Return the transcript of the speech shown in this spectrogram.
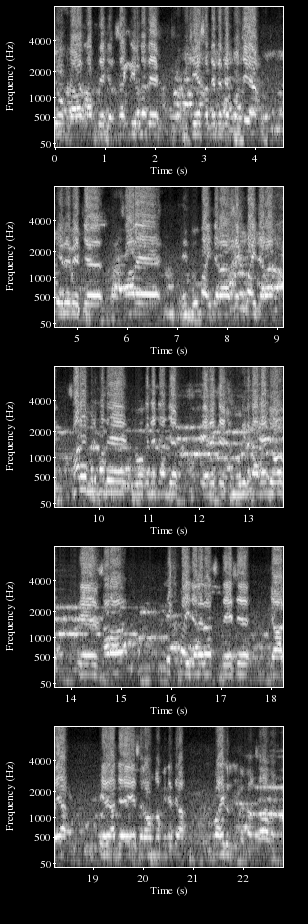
ਜੋ ਬਟਾਲਾ ਕਲੱਬ ਦੇ ਜਨਰਲ ਸੈਕਟਰੀ ਉਹਨਾਂ ਦੇ ਵਿਸ਼ੇਸ਼ ਸੱਦੇ ਤੇ ਪਹੁੰਚੇ ਆ। ਇਹਦੇ ਵਿੱਚ ਸਾਰੇ ਹਿੰਦੂ ਭਾਈਚਾਰਾ, ਸਿੱਖ ਭਾਈਚਾਰਾ, ਸਾਰੇ ਮਜ਼ਹਬਾਂ ਦੇ ਲੋਕ ਇਹਦੇ ਚ ਅੱਜ ਇਹਦੇ ਚ ਸ਼ਮੂਲੀਅਤ ਕਰ ਰਹੇ ਜੋ ਇਹ ਸਾਰਾ ਇੱਕ ਭਾਈਚਾਰੇ ਦਾ ਸੰਦੇਸ਼ ਜਾ ਰਿਹਾ। ਇਹ ਅੱਜ ਇਸ ਰਾਮਨੌਮੀ ਦੇ ਤਿਉਹਾਰ ਵਾਹਿਗੁਰੂ ਜੀ ਕਾ ਖਾਲਸਾ, ਵਾਹਿਗੁਰੂ।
